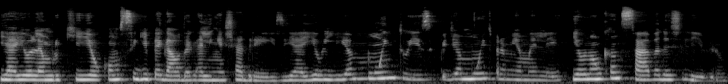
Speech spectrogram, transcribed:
E aí eu lembro que eu consegui pegar o da galinha xadrez. E aí eu lia muito isso, pedia muito para minha mãe ler. E eu não cansava desse livro.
